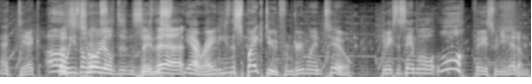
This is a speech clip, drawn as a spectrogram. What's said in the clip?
That dick. Oh, the he's the tutorial little, didn't say he's the that. yeah, right. He's the Spike dude from Dream Land 2. He makes the same little oh, face when you hit him.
